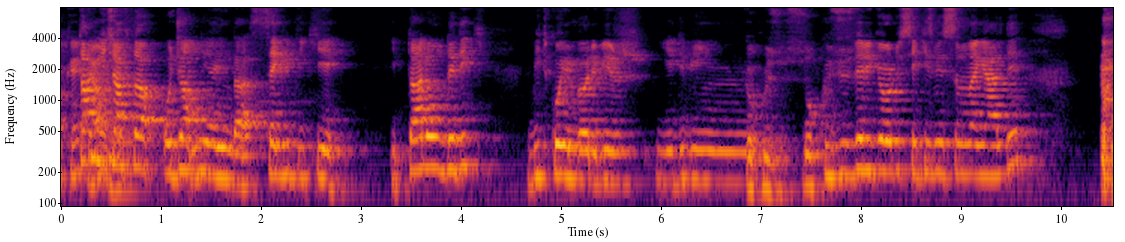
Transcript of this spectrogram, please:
Okey, Tam geçen hafta o canlı yayında Segwit 2 iptal oldu dedik. Bitcoin böyle bir 7900 900. 900'leri gördü. 8000 sınırına geldi.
